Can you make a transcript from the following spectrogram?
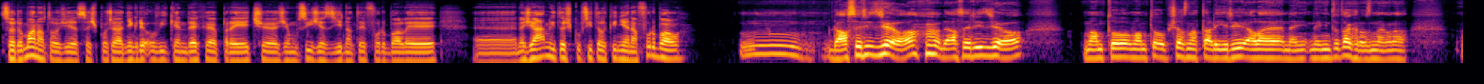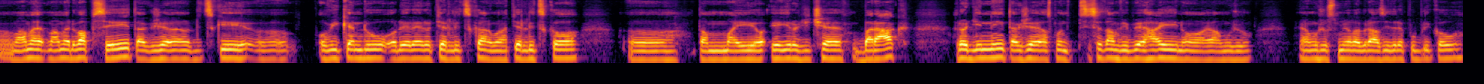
Co doma na to, že jsi pořád někde o víkendech pryč, že musíš jezdit na ty fotbaly? Eh, nežádný trošku přítelkyně na fotbal? Mm, dá se říct, že jo. Dá se říct, že jo. Mám to, mám to občas na talíři, ale není, není to tak hrozné. Ona, máme, máme dva psy, takže vždycky eh, o víkendu odjede do Těrlicka nebo na Těrlicko. Eh, tam mají její rodiče barák, rodinný, takže aspoň si se tam vyběhají, no a já můžu, já můžu směle brázit republikou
